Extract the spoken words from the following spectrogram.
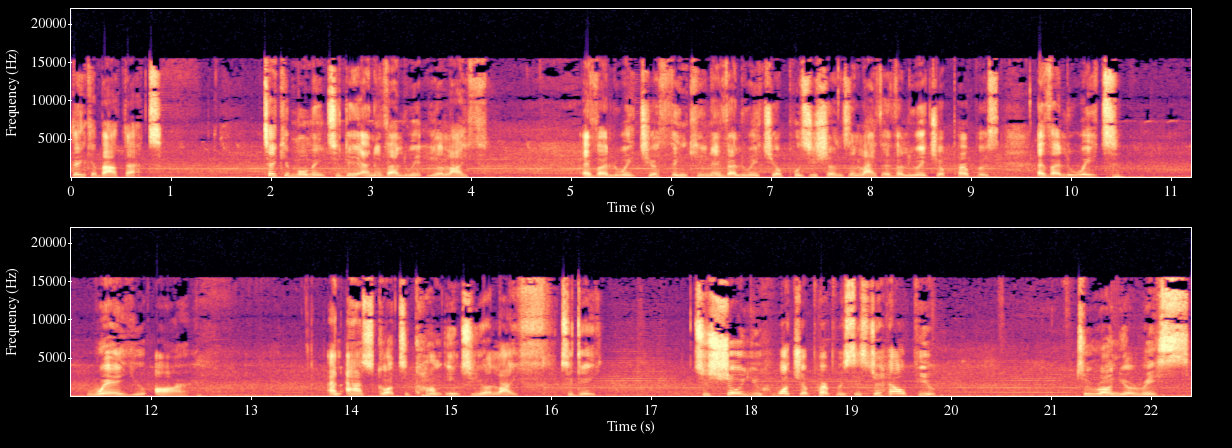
Think about that. Take a moment today and evaluate your life. Evaluate your thinking, evaluate your positions in life, evaluate your purpose, evaluate where you are. And ask God to come into your life today to show you what your purpose is, to help you to run your race.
